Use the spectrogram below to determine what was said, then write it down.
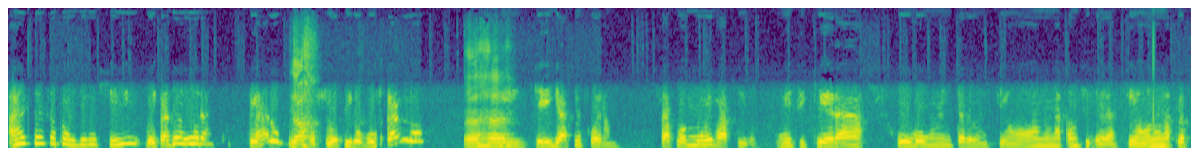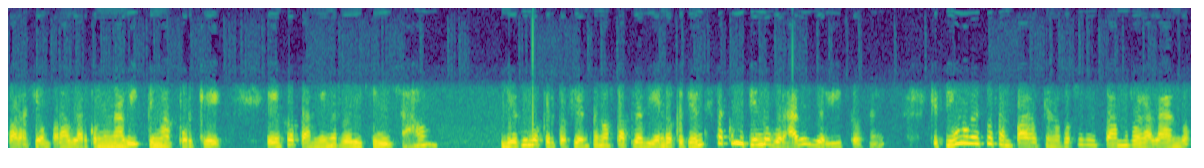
Ah, está desaparecido, sí. ¿Estás segura? Claro, pues lo sigo buscando. Y que ya se fueron o sea, fue muy rápido. Ni siquiera hubo una intervención, una consideración, una preparación para hablar con una víctima, porque eso también es revictimizado. Y eso es lo que el presidente no está previendo. El presidente está cometiendo graves delitos. ¿eh? Que si uno de estos amparos que nosotros estamos regalando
